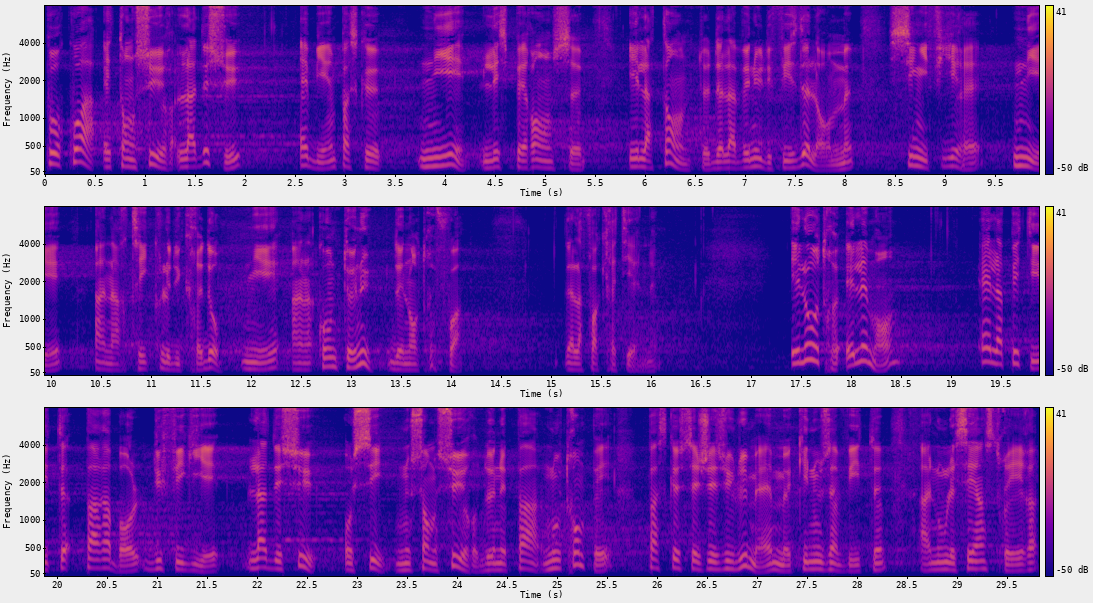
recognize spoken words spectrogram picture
Pourquoi est-on sûr là-dessus? Eh bien parce que nier l'espérance et l'attente de la venue du Fils de l'homme signifierait nier un article du credo, nier un contenu de notre foi, de la foi chrétienne. Et l'autre élément est la petite parabole du figuier. Là-dessus aussi, nous sommes sûrs de ne pas nous tromper parce que c'est Jésus lui-même qui nous invite à nous laisser instruire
